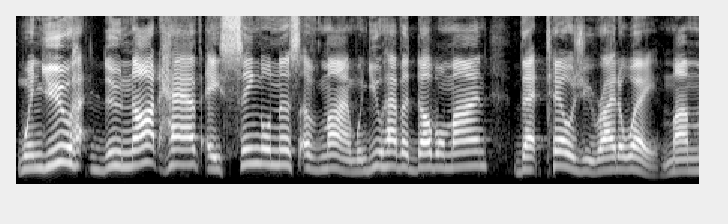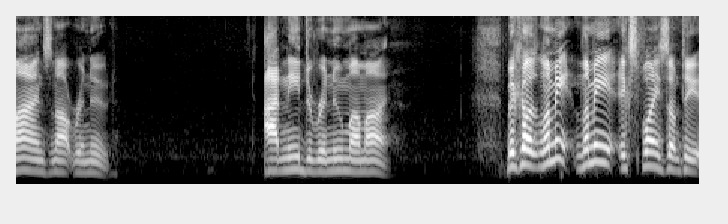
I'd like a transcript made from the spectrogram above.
When you do not have a singleness of mind, when you have a double mind, that tells you right away, my mind's not renewed. I need to renew my mind. Because let me let me explain something to you.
